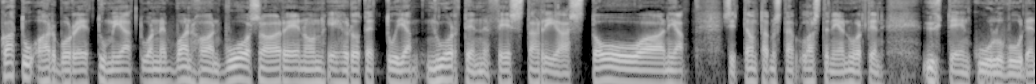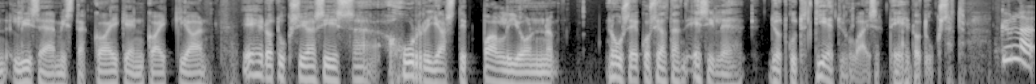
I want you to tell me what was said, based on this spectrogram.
katuarboreetumia tuonne vanhaan Vuosaareen on ehdotettu ja nuorten festaria Stoaan ja sitten on tämmöistä lasten ja nuorten yhteenkuuluvuuden lisäämistä kaiken kaikkiaan. Ehdotuksia siis äh, hurjasti paljon. Nouseeko sieltä esille jotkut tietynlaiset ehdotukset? Kyllä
